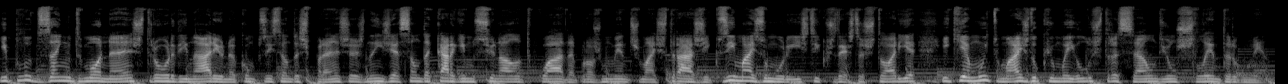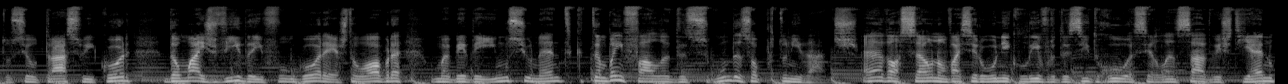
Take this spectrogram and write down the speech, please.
e pelo desenho de Monan, extraordinário na composição das pranchas, na injeção da carga emocional adequada para os momentos mais trágicos e mais humorísticos desta história, e que é muito mais do que uma ilustração de um excelente argumento. O seu traço e cor dão mais vida e fulgor a esta obra, uma BD emocionante que também fala de segundas oportunidades. A Adoção não vai ser o único livro de Zidru a ser lançado este ano,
